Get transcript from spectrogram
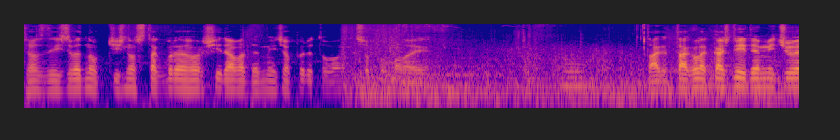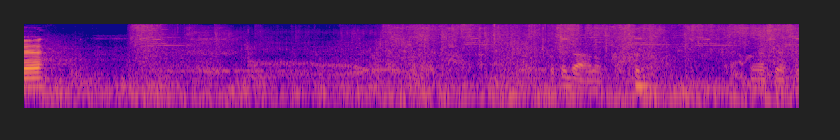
Zas když zvednu obtížnost, tak bude horší dávat damage a půjde to o něco pomalej. Tak, takhle každý damageuje. To teda áno. No ja si asi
